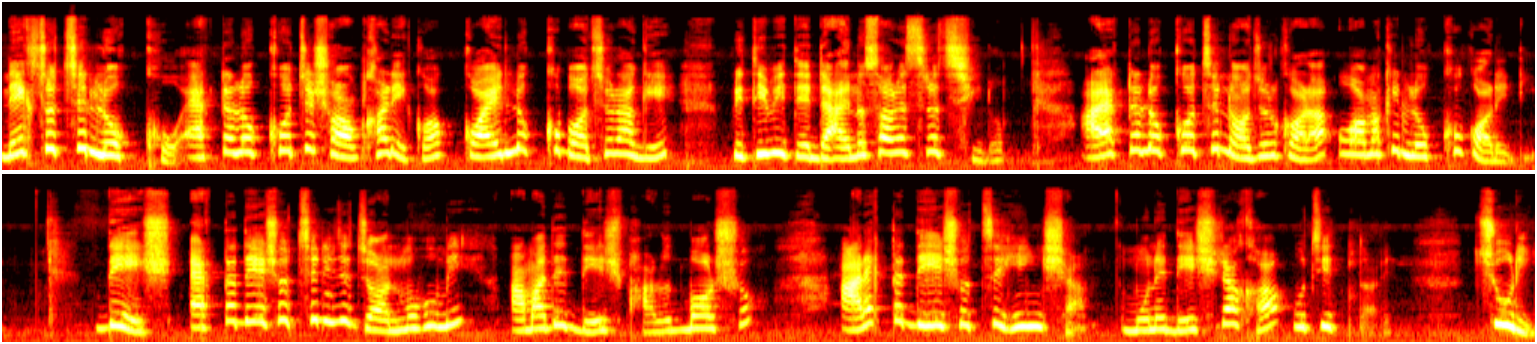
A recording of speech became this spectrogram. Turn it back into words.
নেক্সট হচ্ছে লক্ষ্য। একটা লক্ষ্য হচ্ছে সংখ্যার একক। কয়েক লক্ষ বছর আগে পৃথিবীতে ডাইনোসরাসরা ছিল। আর একটা লক্ষ্য হচ্ছে নজর করা। ও আমাকে লক্ষ্য করেনি। দেশ। একটা দেশ হচ্ছে নিজের জন্মভূমি, আমাদের দেশ ভারতবর্ষ। আর একটা দেশ হচ্ছে হিংসা। মনে দেশ রাখা উচিত নয়। চুরি।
